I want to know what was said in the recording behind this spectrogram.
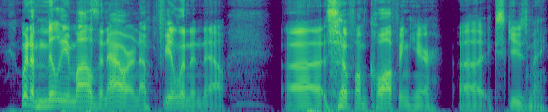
went a million miles an hour, and I'm feeling it now. Uh, so if I'm coughing here, uh, excuse me.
